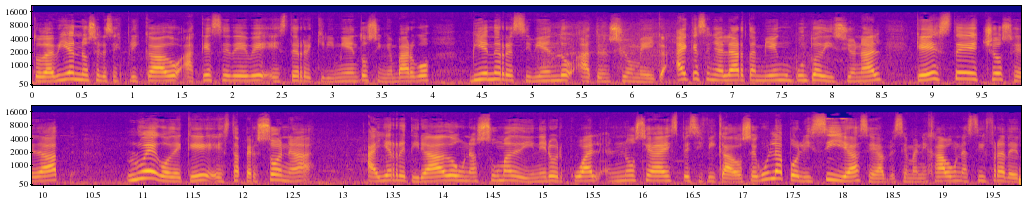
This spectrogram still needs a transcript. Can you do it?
todavía no se les ha explicado a qué se debe este requerimiento, sin embargo viene recibiendo atención médica. Hay que señalar también un punto adicional que este hecho se da luego de que esta persona haya retirado una suma de dinero el cual no se ha especificado. Según la policía, se, manejaba una cifra de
